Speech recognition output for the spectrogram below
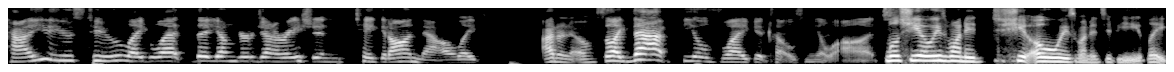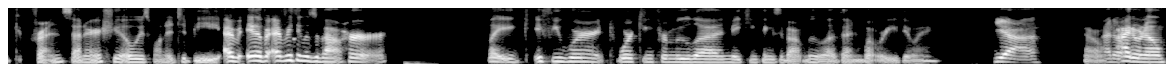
how you used to. Like let the younger generation take it on now. Like, I don't know. So like that feels like it tells me a lot. Well, she always wanted she always wanted to be like front and center. She always wanted to be ev- ev- everything was about her. Like if you weren't working for Moolah and making things about Moolah, then what were you doing? yeah. So I don't- I don't know.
